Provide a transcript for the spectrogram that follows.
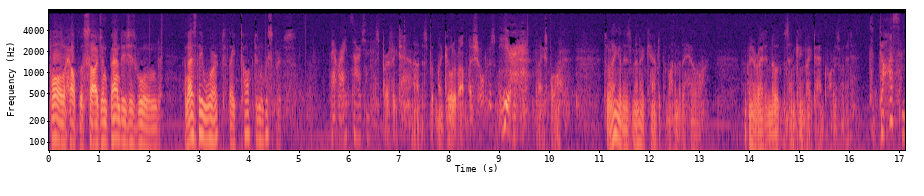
Paul helped the sergeant bandage his wound, and as they worked, they talked in whispers. That right, Sergeant? That's perfect. Now just put my coat around my shoulders. Here. Thanks, Paul. Taranga and his men are camped at the bottom of the hill. I'm going to write a note and send King back to headquarters with it. To Dawson?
